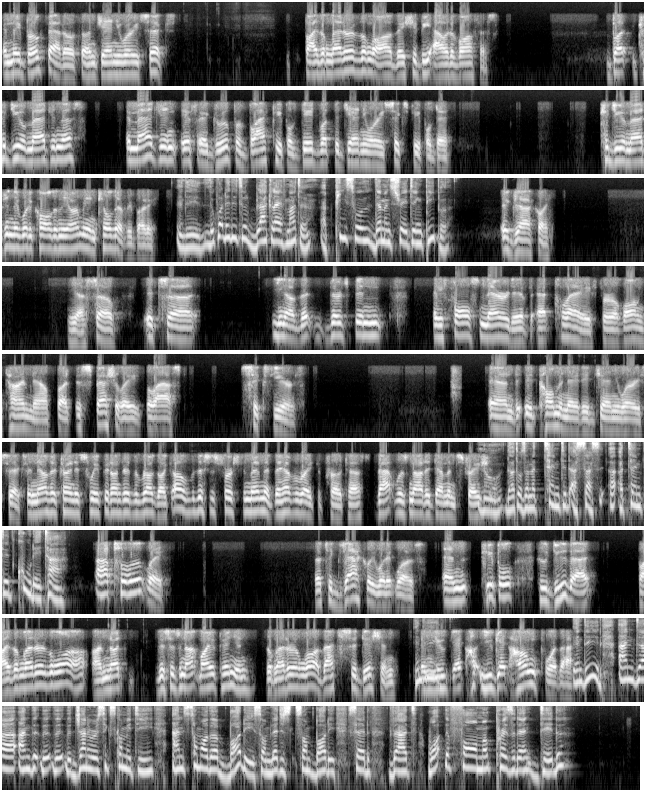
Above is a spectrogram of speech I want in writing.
and they broke that oath on January 6th. By the letter of the law, they should be out of office. But could you imagine this? Imagine if a group of black people did what the January 6 people did. Could you imagine they would have called in the army and killed everybody? Indeed. Look what they did to Black Lives Matter, a peaceful demonstrating people. Exactly. Yeah, so it's, uh, you know, that there's been a false narrative at play for a long time now, but especially the last six years. And it culminated January 6th. And now they're trying to sweep it under the rug like, oh, this is First Amendment. They have a right to protest. That was not a demonstration. No, that was an attempted, assass- uh, attempted coup d'etat. Absolutely. That's exactly what it was. And people who do that by the letter of the law, I'm not, this is not my opinion. The letter of law, that's sedition. Indeed. And you get you get hung for that. Indeed, and uh, and the, the, the January 6th committee and some other body, some legis- some body said that what the former president did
